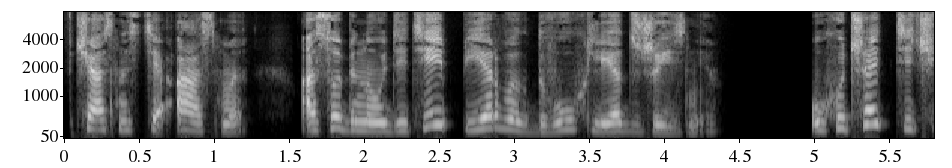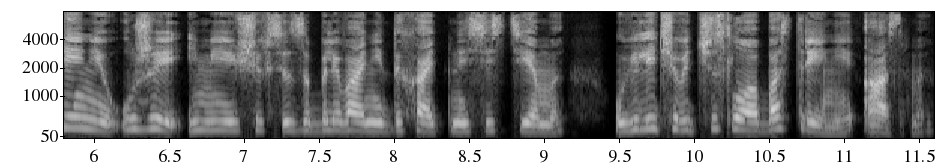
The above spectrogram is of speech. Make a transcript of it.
в частности астмы, особенно у детей первых двух лет жизни ухудшать течение уже имеющихся заболеваний дыхательной системы, увеличивать число обострений астмы,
